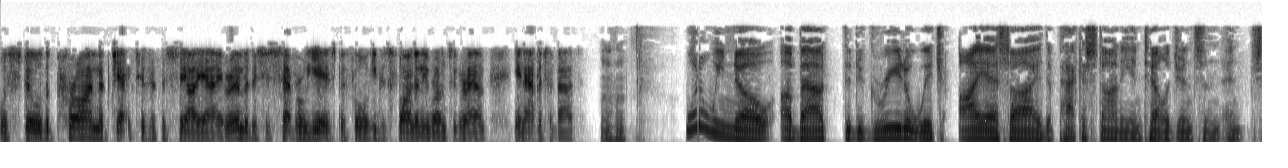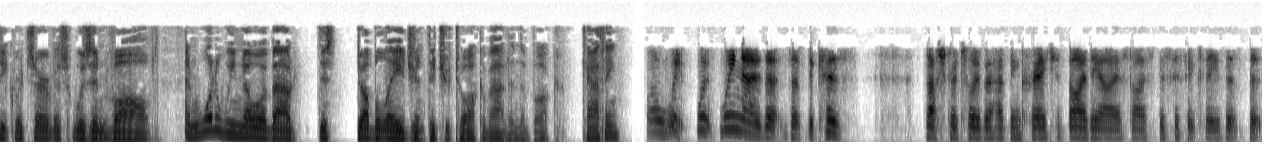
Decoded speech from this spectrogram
was still the prime objective of the CIA. Remember, this is several years before he was finally run to ground in Abbottabad. Mm-hmm. What do we know about the degree to which ISI, the Pakistani intelligence and, and Secret Service, was involved? And what do we know about this double agent that you talk about in the book? Cathy? Well, we, we, we know that, that because Lashkar-e-Toiba had been created by the ISI specifically, that, that,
